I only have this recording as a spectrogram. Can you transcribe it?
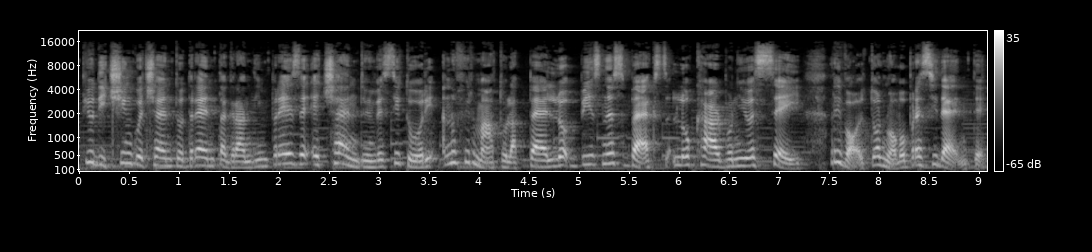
Più di 530 grandi imprese e 100 investitori hanno firmato l'appello Business Backs Low Carbon USA, rivolto al nuovo presidente.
